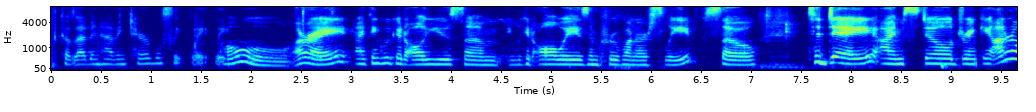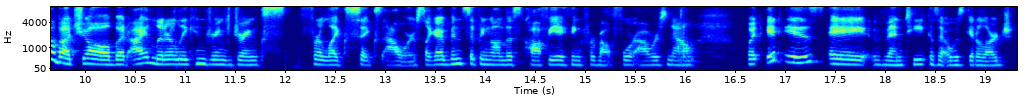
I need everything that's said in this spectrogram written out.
because I've been having terrible sleep lately. Oh, all right. I think we could all use some, we could always improve on our sleep. So today I'm still drinking. I don't know about y'all, but I literally can drink drinks for like six hours. Like I've been sipping on this coffee, I think, for about four hours now but it is a venti because I always get a large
